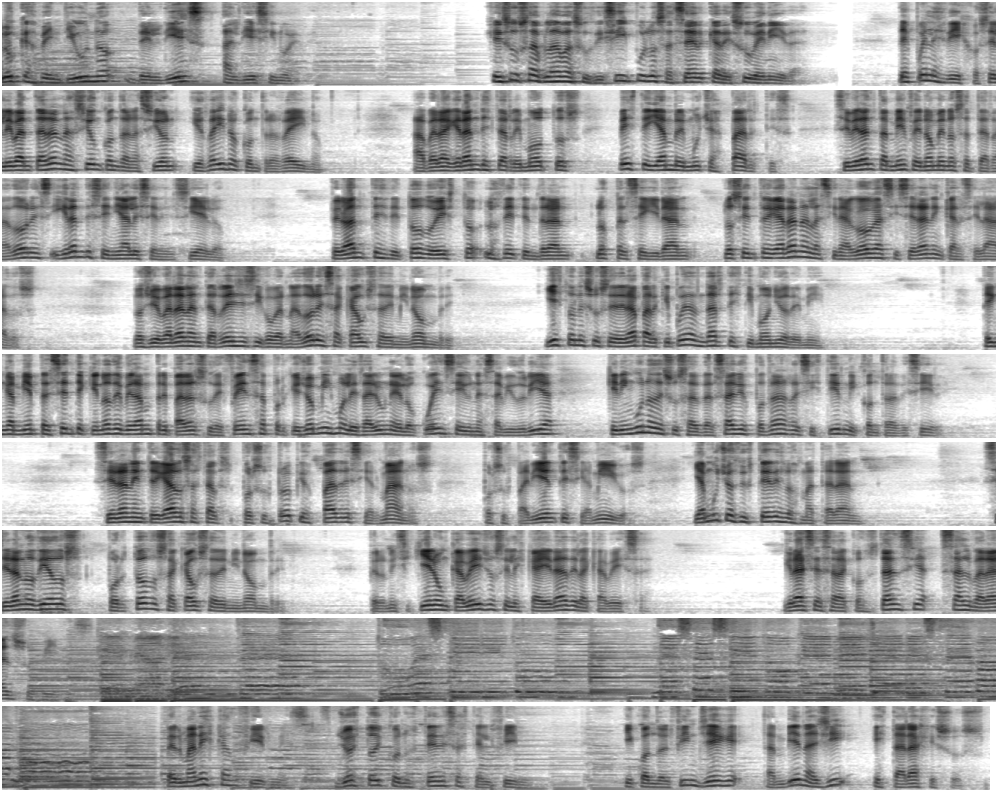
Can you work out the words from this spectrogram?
Lucas 21 del 10 al 19. Jesús hablaba a sus discípulos acerca de su venida. Después les dijo, se levantará nación contra nación y reino contra reino. Habrá grandes terremotos, peste y hambre en muchas partes. Se verán también fenómenos aterradores y grandes señales en el cielo. Pero antes de todo esto los detendrán, los perseguirán los entregarán a las sinagogas y serán encarcelados. Los llevarán ante reyes y gobernadores a causa de mi nombre. Y esto les sucederá para que puedan dar testimonio de mí. Tengan bien presente que no deberán preparar su defensa porque yo mismo les daré una elocuencia y una sabiduría que ninguno de sus adversarios podrá resistir ni contradecir. Serán entregados hasta por sus propios padres y hermanos, por sus parientes y amigos, y a muchos de ustedes los matarán. Serán odiados por todos a causa de mi nombre, pero ni siquiera un cabello se les caerá de la cabeza. Gracias a la constancia salvarán sus vidas. Que me aliente tu espíritu, necesito que me llenes de valor. Permanezcan firmes, yo estoy con ustedes hasta el fin y cuando el fin llegue, también allí estará Jesús.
